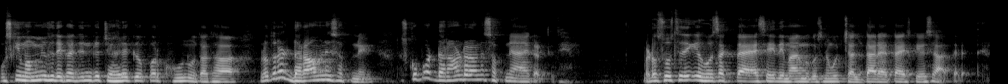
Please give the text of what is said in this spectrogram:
उसकी मम्मी उसे देखा जिनके चेहरे के ऊपर खून होता था। मतलब तो ना डरावने सपने। तो उसको बहुत डरावने डरावने सपने आया करते थे। बट वो सोचते थे कि हो सकता है ऐसे ही दिमाग में कुछ ना कुछ चलता रहता है इसकी वजह से आते रहते हैं।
